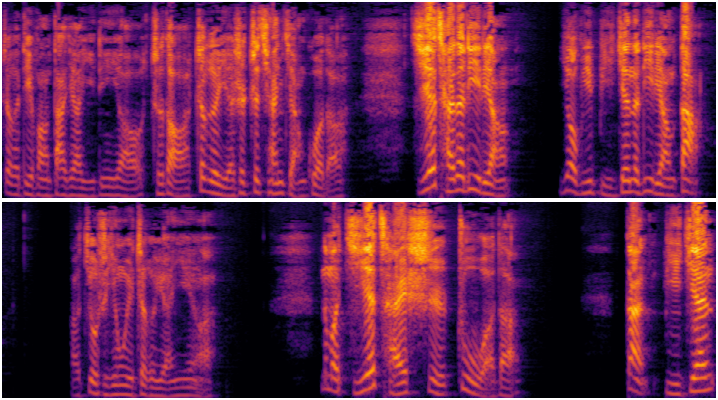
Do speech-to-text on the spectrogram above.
这个地方大家一定要知道啊，这个也是之前讲过的啊，劫财的力量要比比肩的力量大啊，就是因为这个原因啊。那么劫财是助我的。但比肩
